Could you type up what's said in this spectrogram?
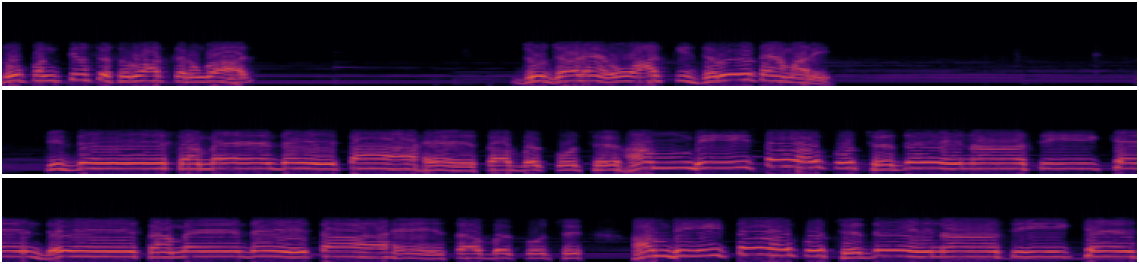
दो पंक्तियों से शुरुआत करूँगा आज। जो जड़ है, वो आज की ज़रूरत है हमारी। कि दे समय देता है सब कुछ, हम भी तो कुछ देना सीखें। दे समय देता है सब कुछ, हम भी तो कुछ देना सीखें।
